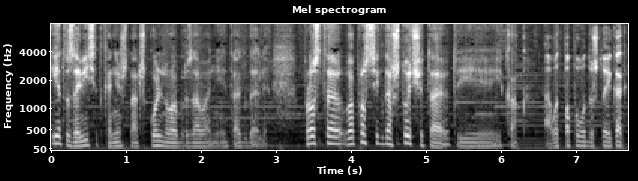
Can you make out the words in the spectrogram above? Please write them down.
И это зависит, конечно, от школьного образования и так далее. Просто вопрос всегда, что читают и, и как. А вот по поводу что и как,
